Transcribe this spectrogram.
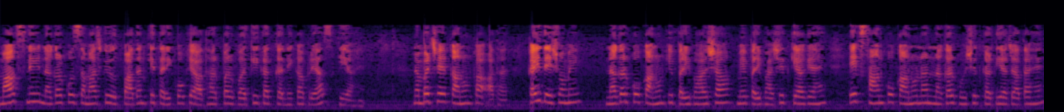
मार्क्स ने नगर को समाज के उत्पादन के तरीकों के आधार पर वर्गीकृत करने का प्रयास किया है। नंबर छह, कानून का आधार। कई देशों में नगर को कानून की परिभाषा में परिभाषित किया गया है। एक स्थान को कानूनन नगर घोषित कर दिया जाता है।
